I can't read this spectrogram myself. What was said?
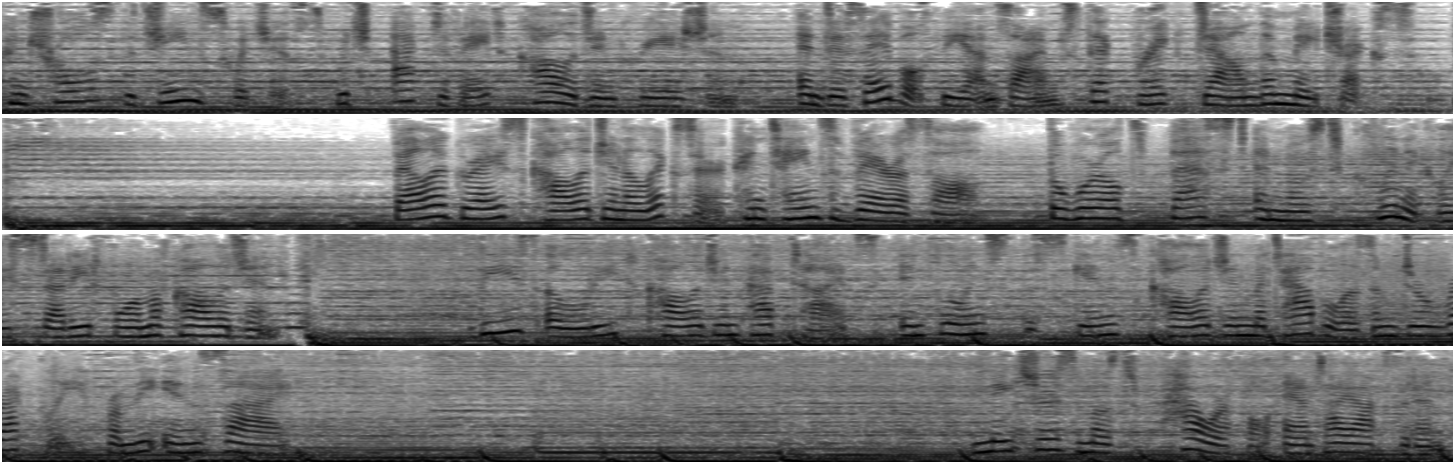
controls the gene switches which activate collagen creation and disables the enzymes that break down the matrix. Bella Grace Collagen Elixir contains Verisol, the world's best and most clinically studied form of collagen. These elite collagen peptides influence the skin's collagen metabolism directly from the inside. Nature's most powerful antioxidant.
